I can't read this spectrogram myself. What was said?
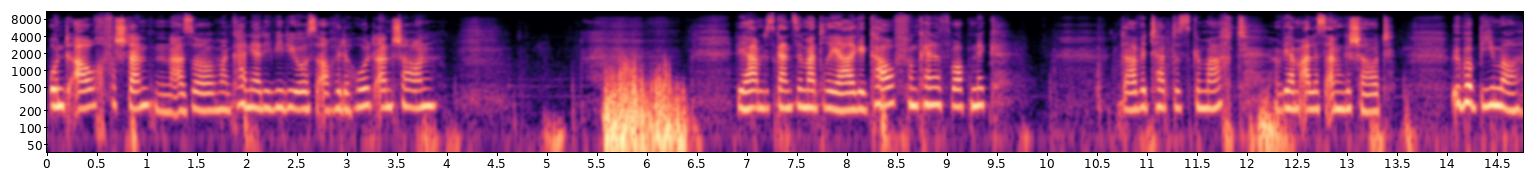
Und auch verstanden. Also man kann ja die Videos auch wiederholt anschauen. Wir haben das ganze Material gekauft von Kenneth Wapnick. David hat das gemacht. Wir haben alles angeschaut. Über Beamer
